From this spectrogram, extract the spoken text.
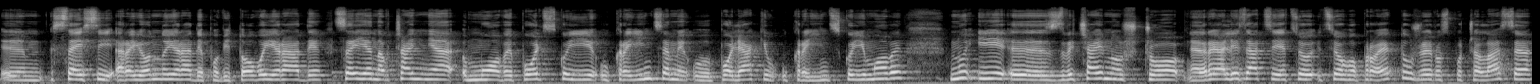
ем, сесій районної ради, повітової ради. Це є навчання мови польської українцями, поляків української мови. Ну і е, звичайно, що реалізація цього, проекту вже розпочалася.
